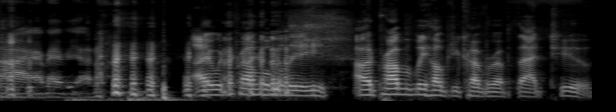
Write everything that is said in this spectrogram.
I maybe. I would probably I would probably help you cover up that too.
